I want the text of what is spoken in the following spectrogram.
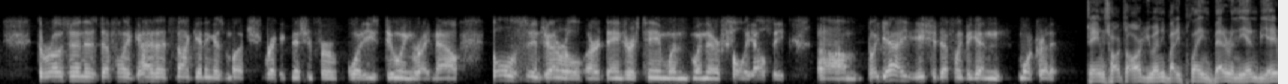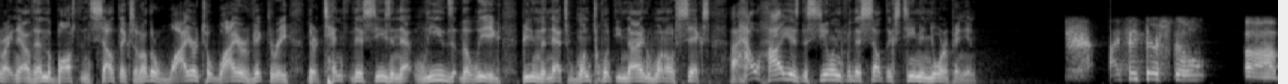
DeRozan is definitely a guy that's not getting as much recognition for what he's doing right now. Bulls in general are a dangerous team when when they're fully healthy. Um, but yeah, he, he should definitely be getting more credit. James, hard to argue anybody playing better in the NBA right now than the Boston Celtics. Another wire to wire victory, their 10th this season. That leads the league, beating the Nets 129 106. Uh, how high is the ceiling for this Celtics team, in your opinion? I think they're still uh,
